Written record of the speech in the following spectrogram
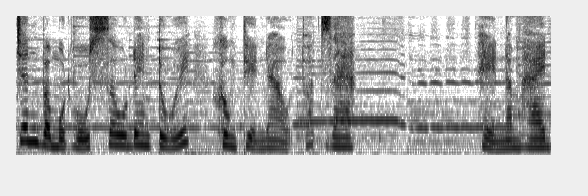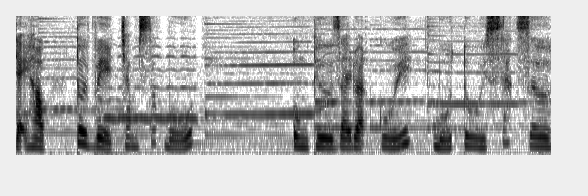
chân vào một hố sâu đen tối, không thể nào thoát ra. Hè năm hai đại học, tôi về chăm sóc bố. Ung thư giai đoạn cuối, bố tôi xác sơ.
